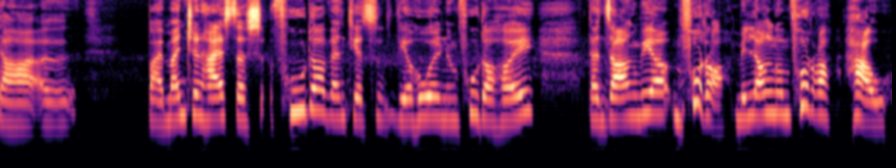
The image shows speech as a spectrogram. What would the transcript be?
Da, äh, bei manchen heißt das Fuder, wenn jetzt wir holen ein Fuder Heu, dann sagen wir ein Futter, mit langem Futter, hau.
